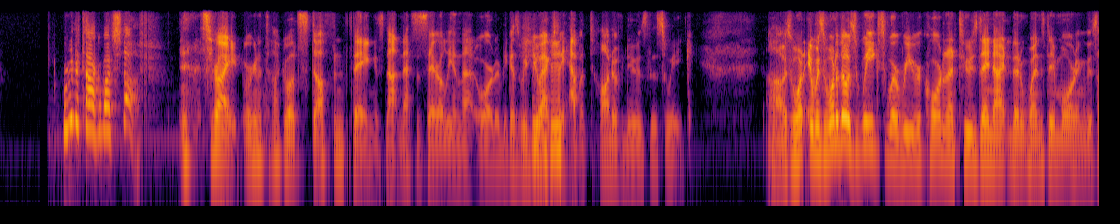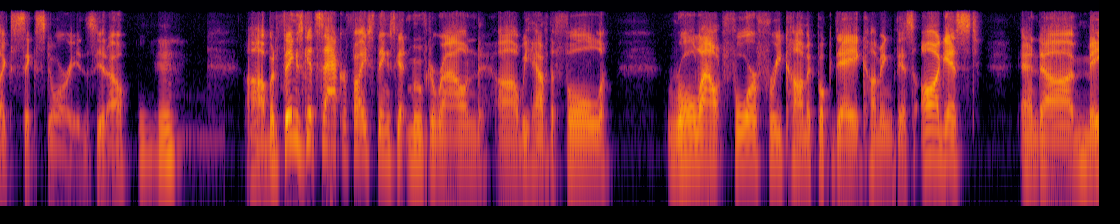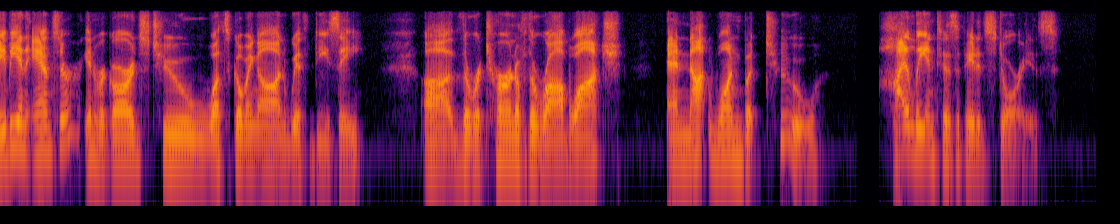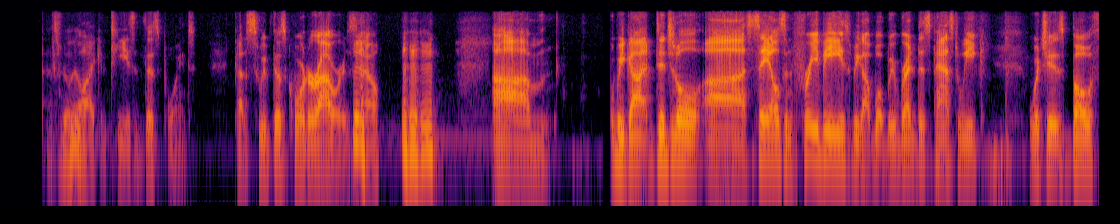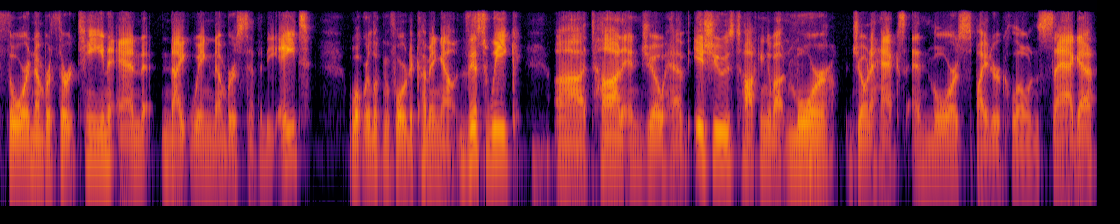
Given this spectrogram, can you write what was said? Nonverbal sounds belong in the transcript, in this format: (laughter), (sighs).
We're going to talk about stuff. (laughs) That's right. We're going to talk about stuff and things, not necessarily in that order, because we do actually (laughs) have a ton of news this week. Uh, it was one. It was one of those weeks where we record on a Tuesday night and then Wednesday morning there's like six stories, you know. Mm-hmm. Uh, but things get sacrificed, things get moved around. Uh, we have the full rollout for Free Comic Book Day coming this August, and uh, maybe an answer in regards to what's going on with DC, uh, the return of the Rob Watch, and not one but two highly anticipated stories. That's really Ooh. all I can tease at this point. Got to sweep those quarter hours, you (laughs) know. (laughs) Um, we got digital uh, sales and freebies. We got what we read this past week, which is both Thor number 13 and Nightwing number 78. What we're looking forward to coming out this week. Uh, Todd and Joe have issues talking about more Jonah Hex and more Spider Clone Saga.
